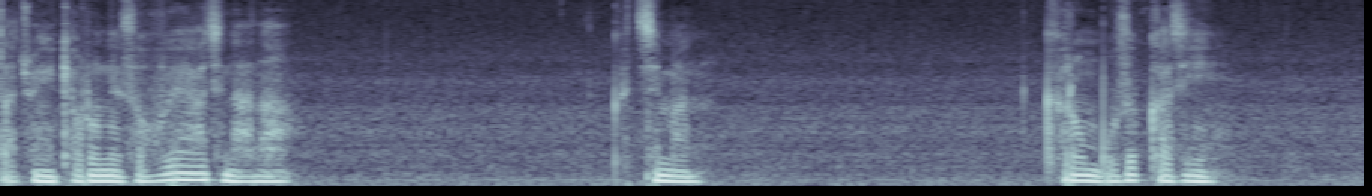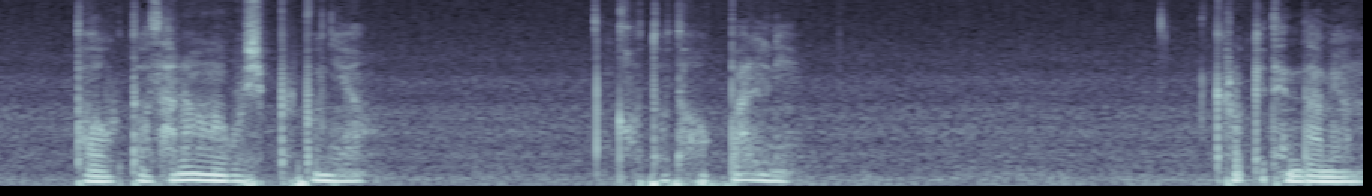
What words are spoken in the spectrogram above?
나중에 결혼해서 후회하진 않아. 그치만 그런 모습까지 더욱더 사랑하고 싶을 뿐이야. 빨리. 그렇게 된다면,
